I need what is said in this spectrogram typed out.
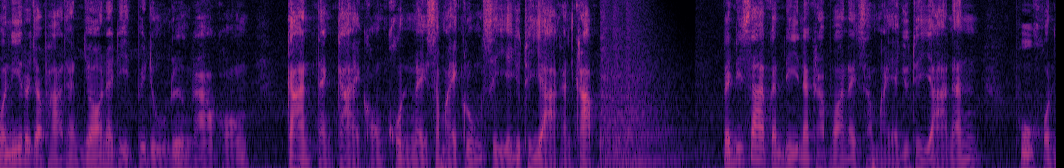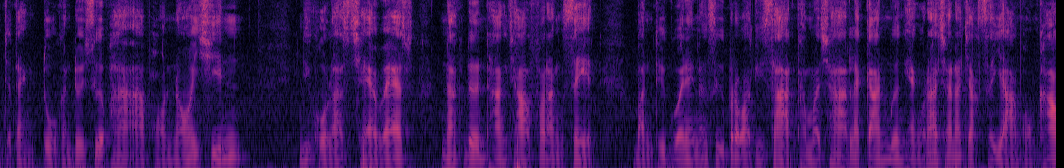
วันนี้เราจะพาท่านย้อนอดีตไปดูเรื่องราวของการแต่งกายของคนในสมัยกรุงศรีอยุธยากันครับ เป็นที่ทราบกันดีนะครับว่าในสมัยอยุธยานั้น ผู้คนจะแต่งตัวกันด้วยเสื้อผ้าอาภรณ์น้อยชิ้น นิโคลัสแชร์เวสนักเดินทางชาวฝรั่งเศส บันทึกไว้ในหนังสือประวัติศาสตร์ธรรมชาติและการเมืองแห่งราชอาณาจักรสยามของเขา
